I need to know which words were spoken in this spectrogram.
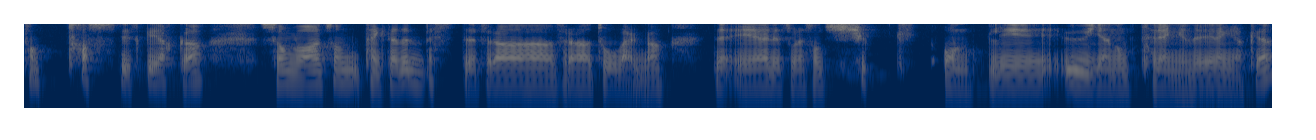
fantastiske jakka som var en sånn, tenkte jeg det beste fra, fra to verdener. Det er liksom en sånn tjukk, ordentlig ugjennomtrengelig regnjakke.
